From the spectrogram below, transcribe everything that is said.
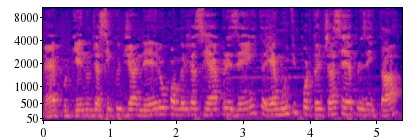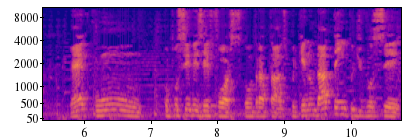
Né? Porque no dia 5 de janeiro o Palmeiras já se representa e é muito importante já se representar né, com com possíveis reforços contratados, porque não dá tempo de você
